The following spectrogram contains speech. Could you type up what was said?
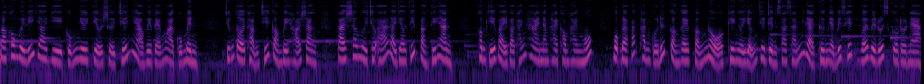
mà không vì lý do gì cũng như chịu sự chế nhạo về vẻ ngoài của mình. Chúng tôi thậm chí còn bị hỏi rằng tại sao người châu Á lại giao tiếp bằng tiếng Anh. Không chỉ vậy, vào tháng 2 năm 2021, một đài phát thanh của Đức còn gây phẫn nộ khi người dẫn chương trình so sánh gà cưng nhà Big Hit với virus corona.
